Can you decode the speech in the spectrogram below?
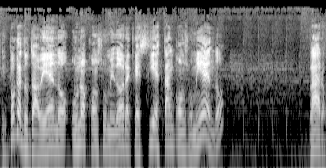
sí, porque tú estás viendo unos consumidores que sí están consumiendo. Claro,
